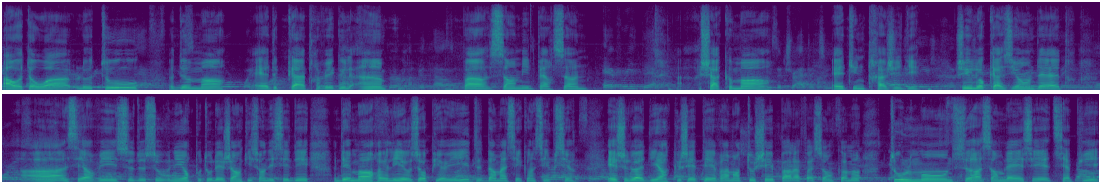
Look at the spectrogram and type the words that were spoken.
À Ottawa, le taux de mort est de 4,1 par 100 000 personnes. Chaque mort est une tragédie. J'ai eu l'occasion d'être à un service de souvenirs pour tous les gens qui sont décédés des morts liées aux opioïdes dans ma circonscription. Et je dois dire que j'étais vraiment touché par la façon comment tout le monde se rassemblait et essayait de s'appuyer.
